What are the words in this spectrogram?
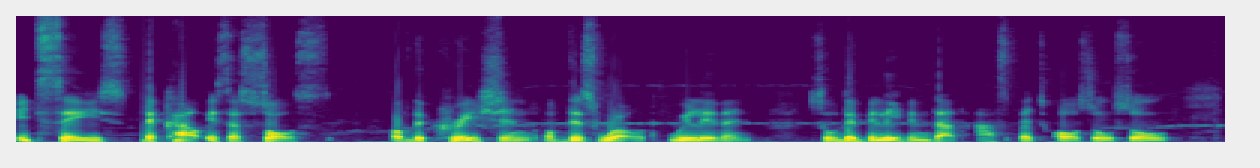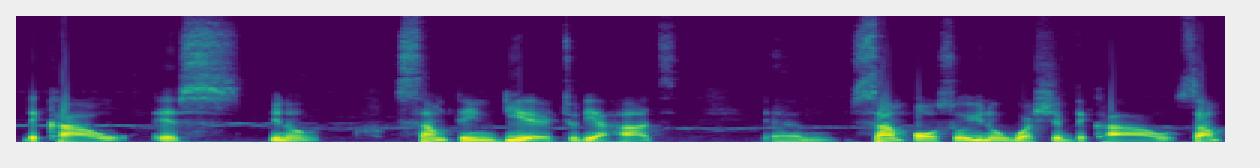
it says the cow is a source of the creation of this world we live in. So they believe in that aspect also. So the cow is you know something dear to their hearts. Um, some also you know worship the cow. Some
